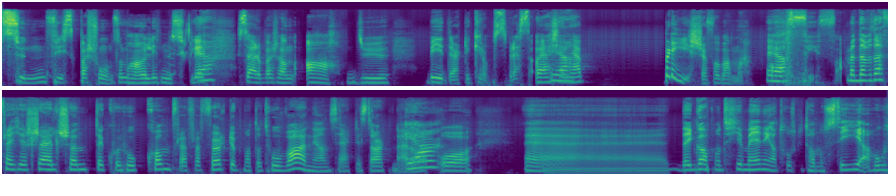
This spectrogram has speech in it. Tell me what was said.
sunn, frisk person som har litt muskler, Ja. så er det bare sånn Ah, du bidrar til kroppspress. Og jeg Ja. kjenner jeg blir så forbanna. Å, fy faen. Men det var derfor jeg ikke helt skjønte hvor hun kom fra, for jeg følte på en måte at hun var nyansert i starten der, Ja. og, og eh, det ga på en måte ikke mening at hun skulle ta noe side. Hun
